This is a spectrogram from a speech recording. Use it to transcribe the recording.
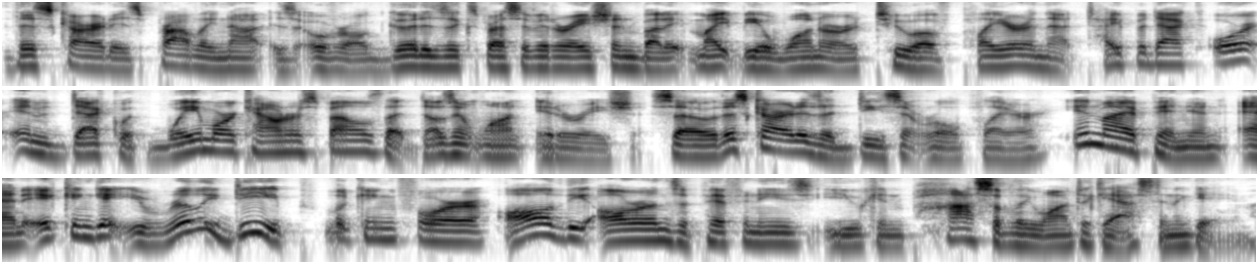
This card is probably not as overall good as Expressive Iteration, but it might be a one or a two of player in that type of deck, or in a deck with way more counter spells that doesn't want iteration. So this card is a decent role player, in my opinion, and it can get you really deep looking for all of the Alrund's epiphanies you can possibly want to cast in a game.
